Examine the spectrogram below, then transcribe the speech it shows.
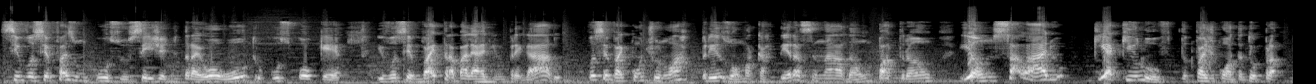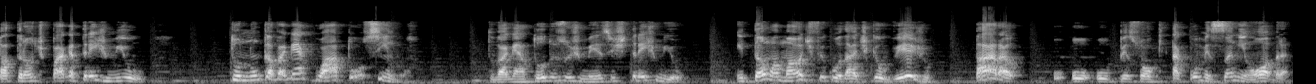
se você faz um curso, seja de drywall ou outro curso qualquer, e você vai trabalhar de empregado, você vai continuar preso a uma carteira assinada, a um patrão e a um salário que aquilo faz de conta, teu patrão te paga 3 mil tu nunca vai ganhar 4 ou 5. Tu vai ganhar todos os meses 3 mil. Então a maior dificuldade que eu vejo para o, o, o pessoal que está começando em obra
